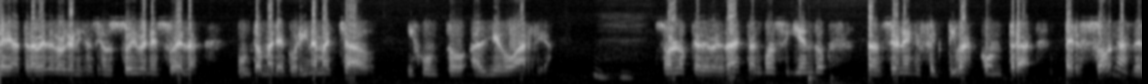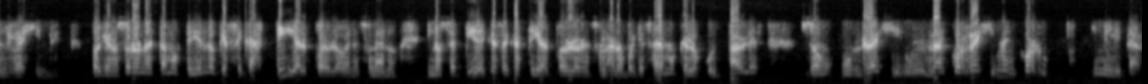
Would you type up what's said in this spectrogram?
eh, a través de la organización Soy Venezuela, junto a María Corina Machado y junto a Diego Arria. Son los que de verdad están consiguiendo sanciones efectivas contra personas del régimen porque nosotros no estamos pidiendo que se castigue al pueblo venezolano y no se pide que se castigue al pueblo venezolano porque sabemos que los culpables son un régimen, un narco régimen corrupto y militar,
